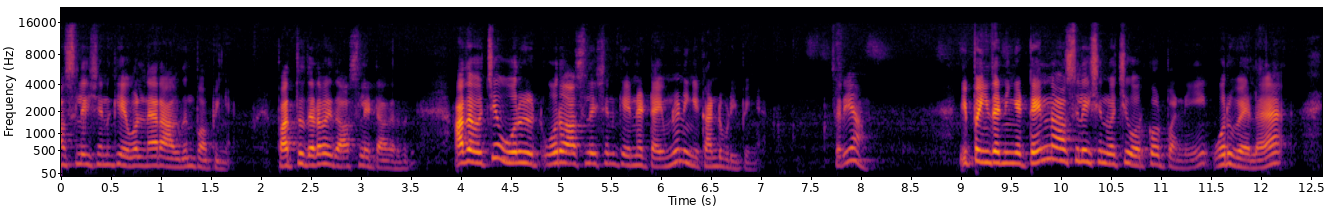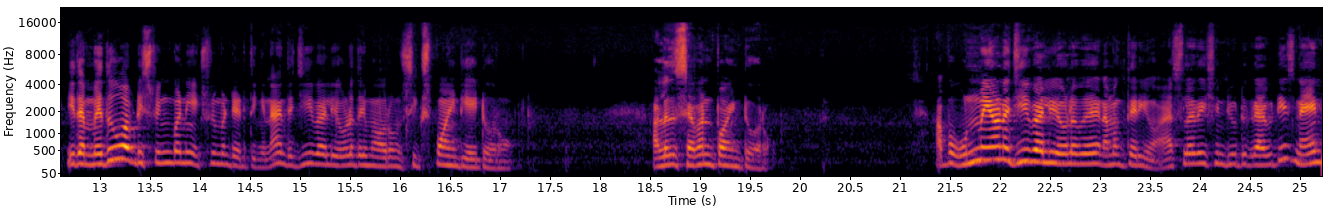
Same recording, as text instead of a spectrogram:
ஆசிலேஷனுக்கு எவ்வளோ நேரம் ஆகுதுன்னு பார்ப்பீங்க. பத்து தடவை இது ஆசிலேட் ஆகிறதுக்கு. அதை வச்சு ஒரு ஒரு ஆசிலேஷனுக்கு என்ன டைம்னு நீங்கள் கண்டுபிடிப்பீங்க. சரியா? இப்போ இதை நீங்கள் டென் ஆசிலேஷன் வச்சு ஒர்க் அவுட் பண்ணி ஒருவேளை இதை மெதுவாக அப்படி ஸ்விங் பண்ணி எக்ஸ்பிரிமெண்ட் எடுத்திங்கன்னா இந்த ஜி வேல்யூ எவ்வளோ தெரியுமா வரும்? சிக்ஸ் பாயிண்ட் எயிட் வரும். அல்லது செவன் பாயிண்ட் வரும். அப்போ உண்மையான ஜி வேல்யூ எவ்வளவு? நமக்கு தெரியும். Acceleration due to gravity's nine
